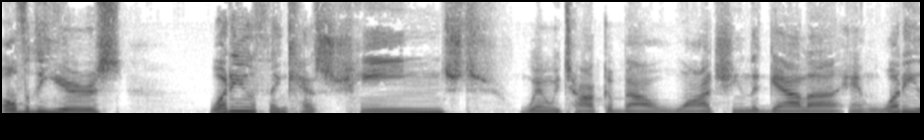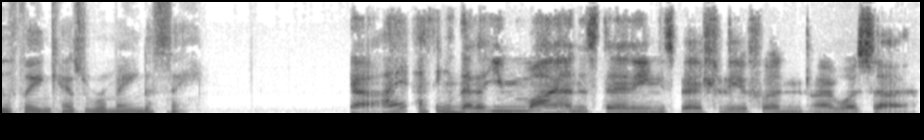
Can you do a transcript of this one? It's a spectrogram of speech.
Over the years, what do you think has changed when we talk about watching the gala, and what do you think has remained the same? Yeah, I, I think that in my understanding, especially when I was a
